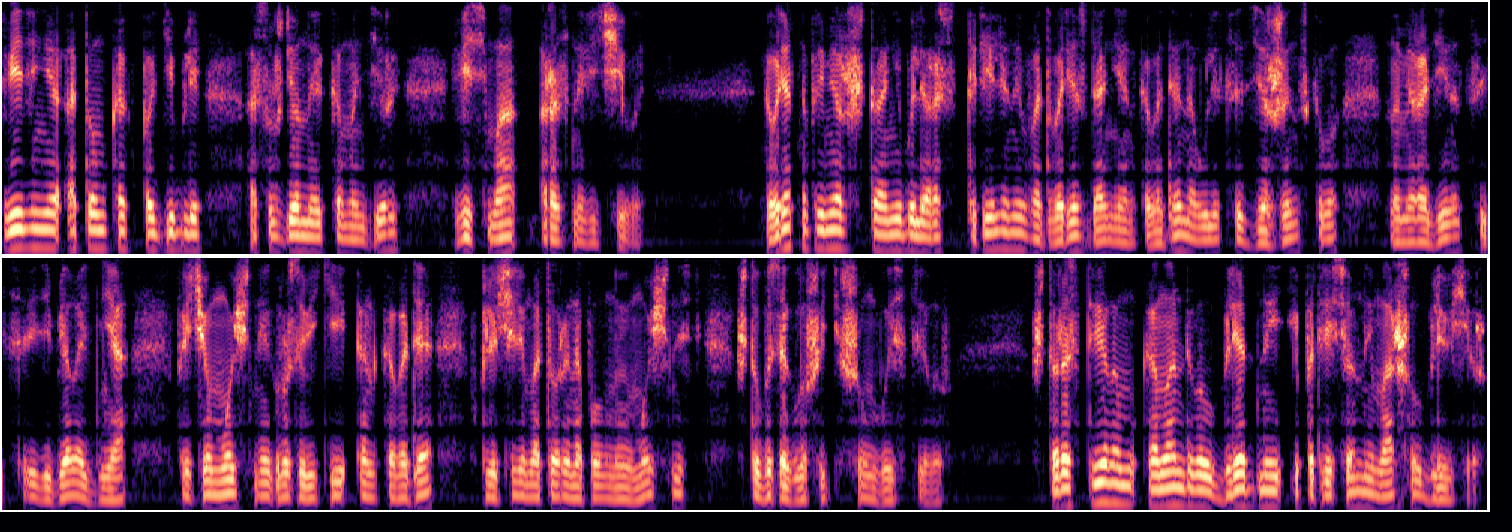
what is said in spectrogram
Сведения о том, как погибли осужденные командиры, весьма разноречивы. Говорят, например, что они были расстреляны во дворе здания НКВД на улице Дзержинского, номер 11, среди бела дня. Причем мощные грузовики НКВД включили моторы на полную мощность, чтобы заглушить шум выстрелов. Что расстрелом командовал бледный и потрясенный маршал Блюхер.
